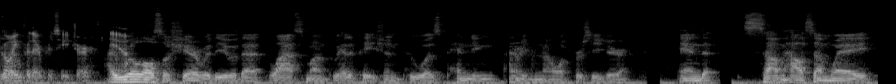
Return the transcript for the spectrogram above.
going for their procedure. I Yeah. will also share with you that last month we had a patient who was pending, I don't even know what procedure, and somehow, some way,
